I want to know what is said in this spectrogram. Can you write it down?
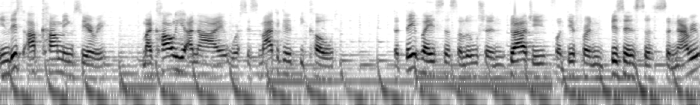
In this upcoming series, my colleague and I will systematically decode the database solution strategy for different business scenario.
